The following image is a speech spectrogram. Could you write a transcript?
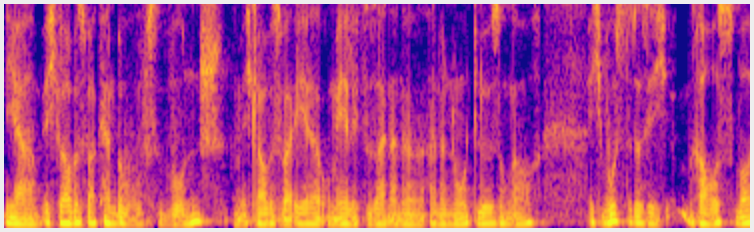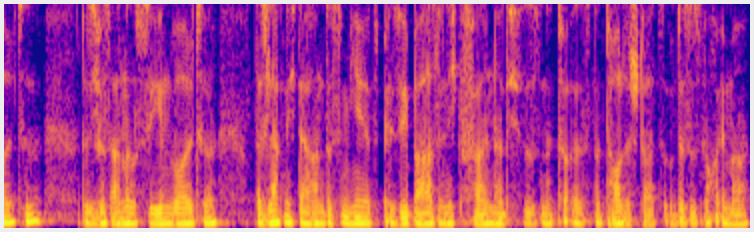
Ja, ich glaube, es war kein Berufswunsch. Ich glaube, es war eher, um ehrlich zu sein, eine, eine Notlösung auch. Ich wusste, dass ich raus wollte, dass ich was anderes sehen wollte. Das lag nicht daran, dass mir jetzt per se Basel nicht gefallen hat. Das ist ist eine tolle Stadt und das ist noch immer.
